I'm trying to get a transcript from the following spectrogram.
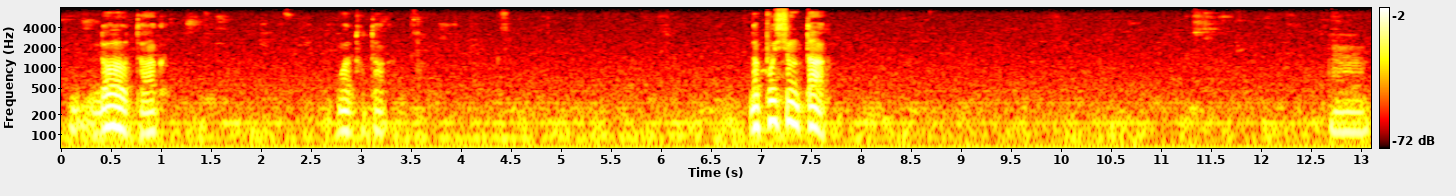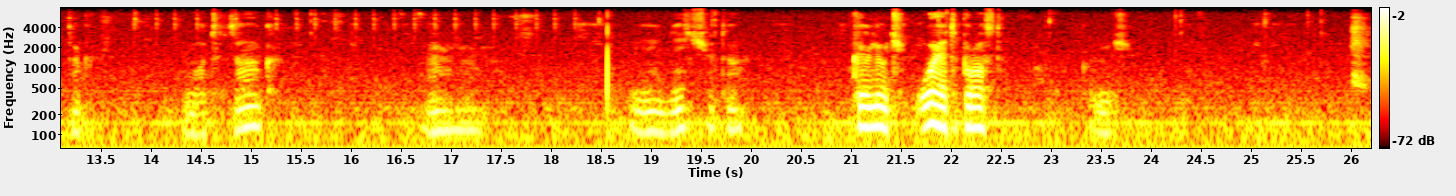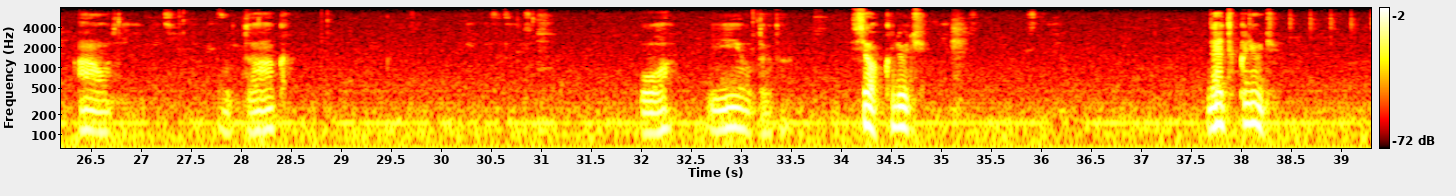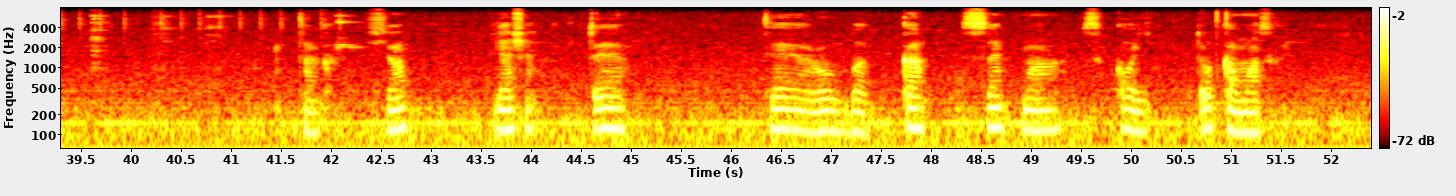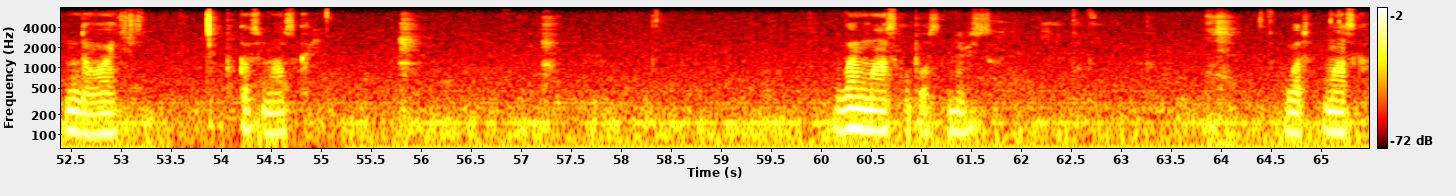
да вот так. Вот вот так. Допустим так. А, так. Вот так. И здесь что-то. Ключ. Ой это просто. Ключ а вот вот так. О и вот это. Все ключ. Да это ключ. Так все дальше ты ты рубка с маской. Трубка маской. Ну давай. Пока с маской Давай маску просто нарисуем. Вот маска.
